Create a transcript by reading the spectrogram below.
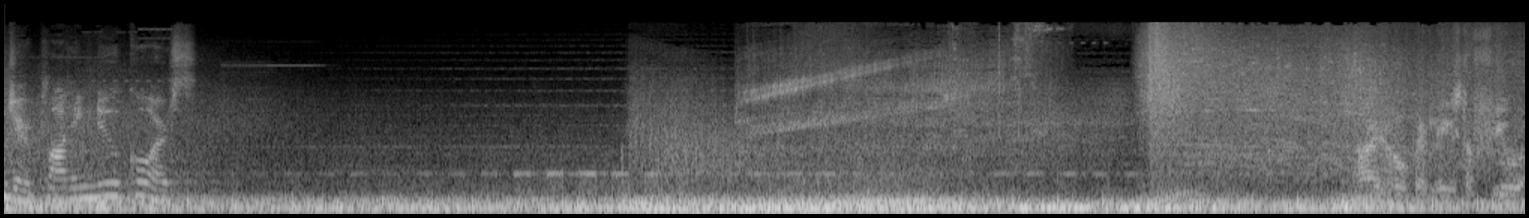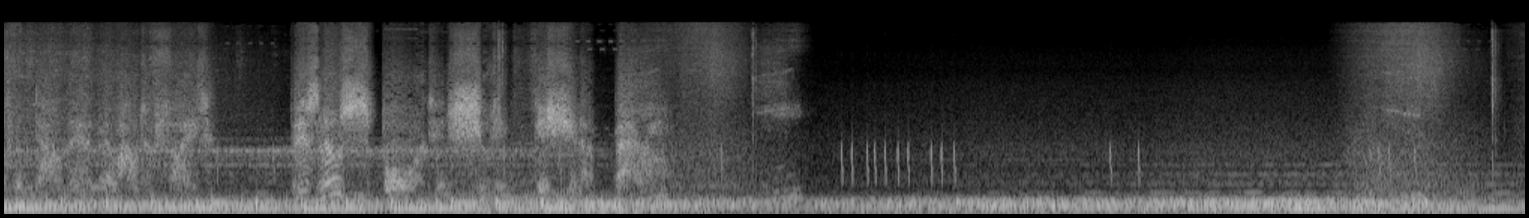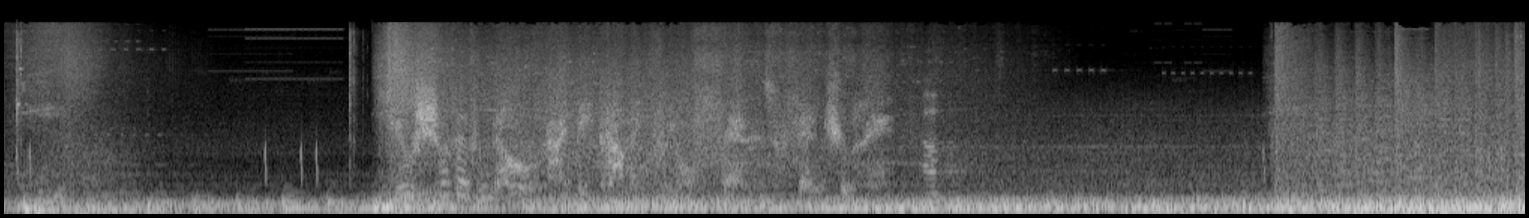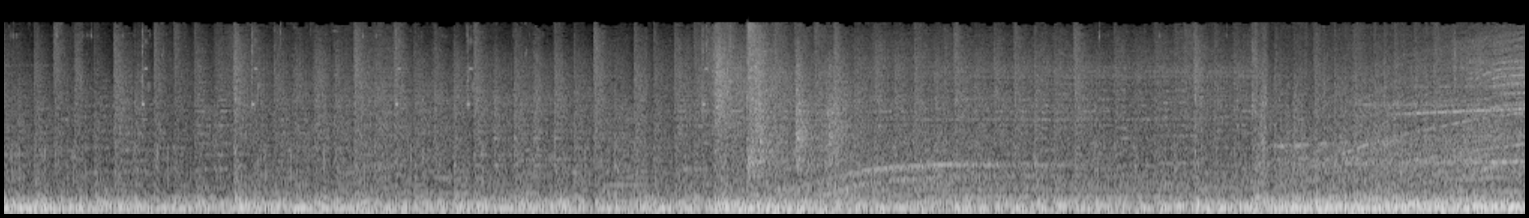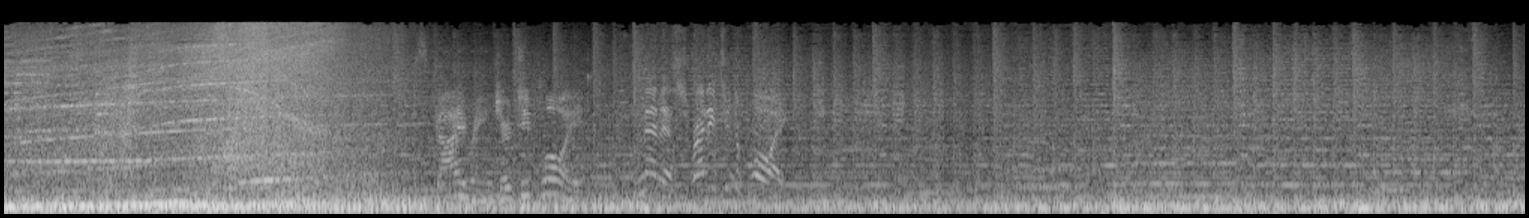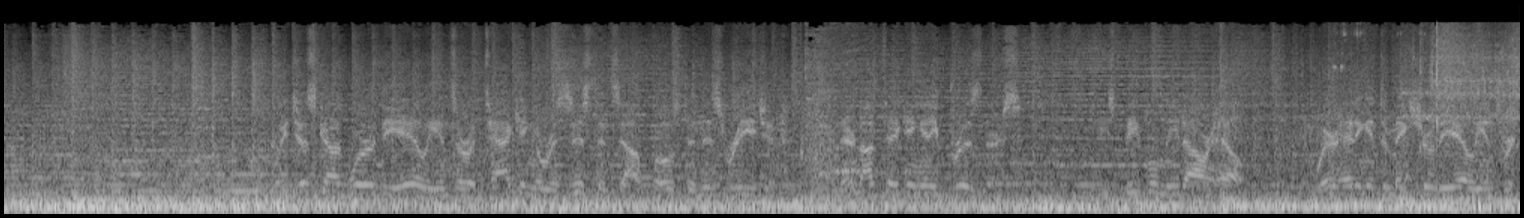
Avenger plotting new course. I hope at least a few of them down there know how to fight. There's no sport in shooting fish in a barrel. Should have known I'd be coming for your friends eventually. Uh,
